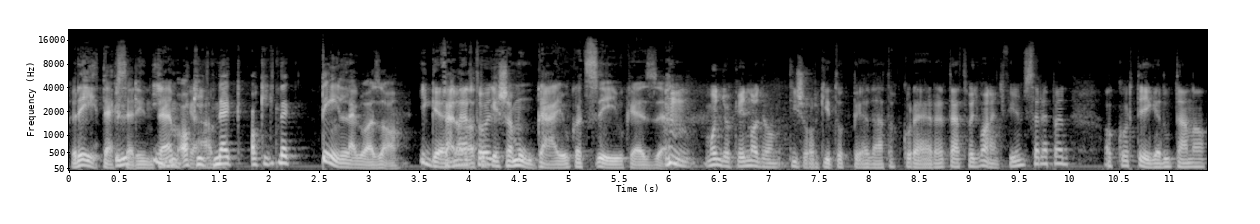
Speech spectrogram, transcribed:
réteg ők szerintem, akiknek, akiknek tényleg az a Igen, feladatuk mert, hogy... és a munkájuk, a céljuk ezzel. Mondjuk egy nagyon kisorkított példát akkor erre. Tehát, hogy van egy filmszereped, akkor téged utána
